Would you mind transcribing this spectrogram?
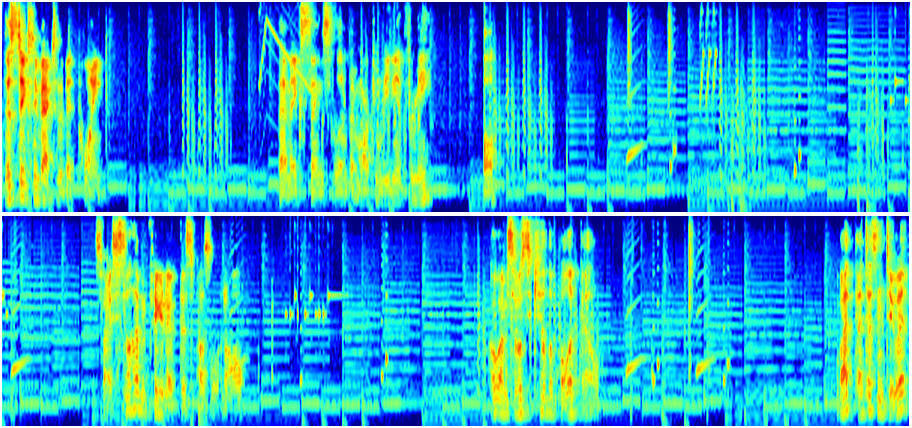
This takes me back to the midpoint. That makes things a little bit more convenient for me. So I still haven't figured out this puzzle at all. Oh, I'm supposed to kill the bullet bill. What? That doesn't do it?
